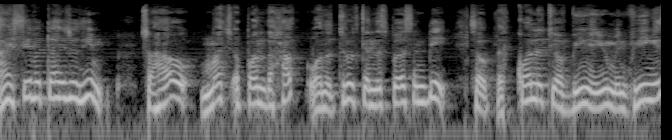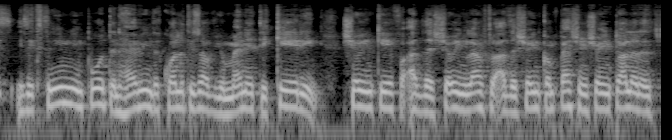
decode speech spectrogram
I ties with him. So how much upon the haqq or the truth can this person be? So the quality of being a human being is, is extremely important. Having the qualities of humanity, caring, showing care for others, showing love to others, showing compassion, showing tolerance.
